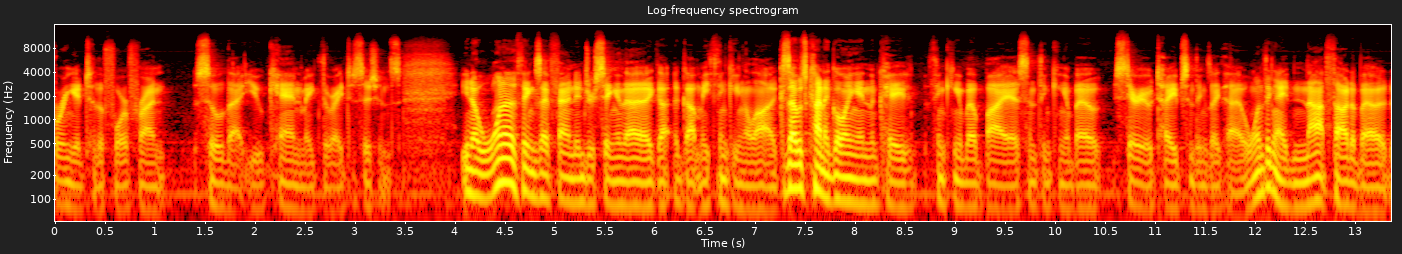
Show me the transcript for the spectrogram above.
bring it to the forefront so that you can make the right decisions. You know, one of the things I found interesting in that got got me thinking a lot because I was kind of going in, okay, thinking about bias and thinking about stereotypes and things like that. One thing I had not thought about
